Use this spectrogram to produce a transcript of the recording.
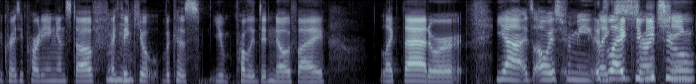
the crazy partying and stuff. I Mhm. think you because you probably didn't know if I like that or Yeah, it's always for me. It's like, like you need to- searching,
